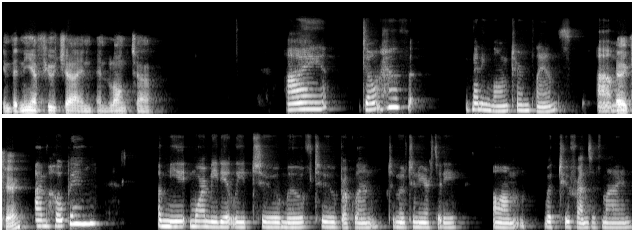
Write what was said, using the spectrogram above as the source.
in the near future and, and long term? I don't have many long-term plans. Um, Okay. I'm hoping imme- more immediately to move to Brooklyn, to move to New York City, um, with two friends of mine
